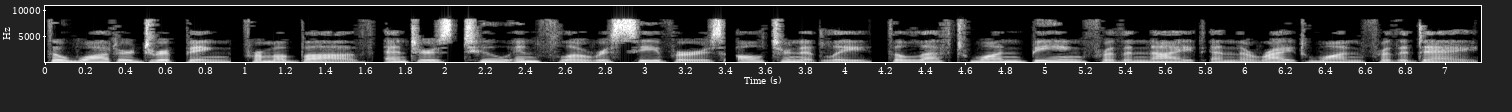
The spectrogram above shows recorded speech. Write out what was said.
The water dripping from above enters two inflow receivers alternately, the left one being for the night and the right one for the day.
